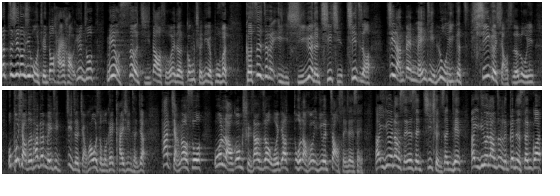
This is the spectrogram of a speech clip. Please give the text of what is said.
那这些东西我觉得都还好，因为说没有涉及到所谓的公权力的部分。可是这个尹锡悦的妻妻妻子哦。既然被媒体录一个七个小时的录音，我不晓得他跟媒体记者讲话为什么可以开心成这样。他讲到说，我老公选上之后，我一定要，我老公一定会罩谁谁谁，然后一定会让谁谁谁鸡犬升天，然后一定会让这个人跟着升官。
